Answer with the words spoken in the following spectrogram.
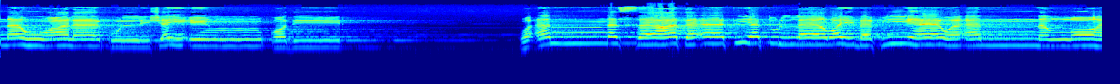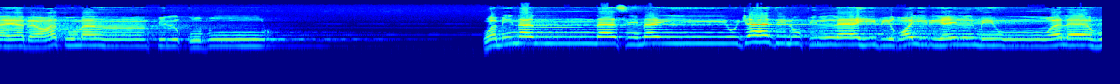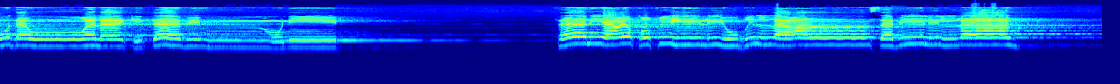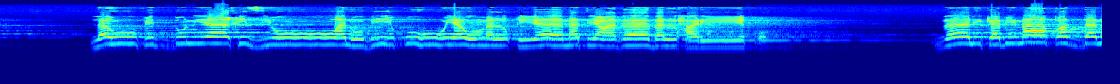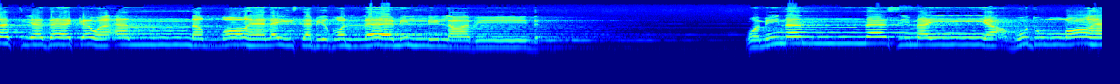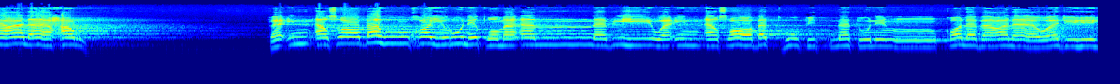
وأنه على كل شيء قدير وأن الساعة آتية لا ريب فيها وأن الله يبعث من في القبور ومن الناس من يجادل في الله بغير علم ولا هدى ولا كتاب منير. ثاني عطفه ليضل عن سبيل الله. له في الدنيا خزي ونذيقه يوم القيامة عذاب الحريق. ذلك بما قدمت يداك وأن الله ليس بظلام للعبيد ومن الناس من يعبد الله على حرف فإن أصابه خير اطمأن به وإن أصابته فتنة انقلب على وجهه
